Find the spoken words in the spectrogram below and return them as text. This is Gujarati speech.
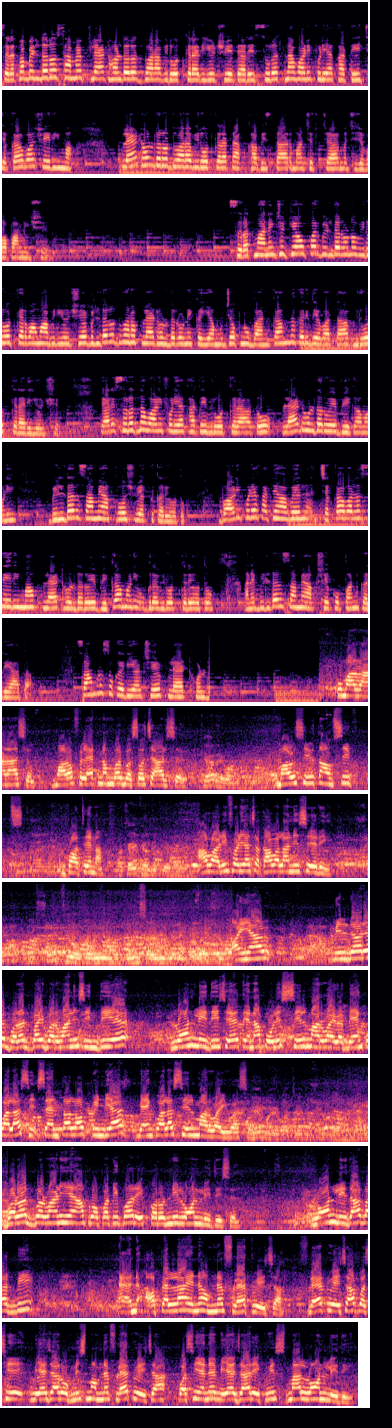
સુરતમાં બિલ્ડરો સામે ફ્લેટ હોલ્ડરો દ્વારા વિરોધ કરાઈ રહ્યો છે. ત્યારે સુરતના વાડીફળિયા ખાતે ચકાવા શેરીમાં ફ્લેટ હોલ્ડરો દ્વારા વિરોધ કરાતા આખા વિસ્તારમાં ચકચાર મચી જવા પામી છે. સુરતમાં અનેક જગ્યાઓ પર બિલ્ડરોનો વિરોધ કરવામાં આવી રહ્યો છે. બિલ્ડરો દ્વારા ફ્લેટ હોલ્ડરોને કયા મુજબનું બાંધકામ ન કરી દેવાતા વિરોધ કરાઈ રહ્યો છે. ત્યારે સુરતના વાડી ફળિયા ખાતે વિરોધ કરાયો ફ્લેટ હોલ્ડરોએ ભેગા મળી બિલ્ડર સામે આક્રોશ વ્યક્ત કર્યો હતો. વાડીફળિયા ખાતે આવેલ ચક્કાવાલા શેરીમાં ફ્લેટ હોલ્ડરોએ ભેગા મળી ઉગ્ર વિરોધ કર્યો હતો અને બિલ્ડર સામે આક્ષેપો પણ કર્યા હતા. સાંભળો શું કહી રહ્યા છે ફ્લેટ હોલ્ડર કુમાર રાણા છું. મારો ફ્લેટ નંબર બસો ચાર છે. ક્યાં રહેવાનું મારું શિવ તાંસી ભાથેના. આ વાડી ફળિયા ચકાવાલાની શેરી. અહીંયા? બિલ્ડરે ભરતભાઈ ભરવાની સિંધીએ લોન લીધી છે. તેના પોલીસ સીલ મારવા આવ્યા. બેંકવાલા સેન્ટ્રલ ઓફ ઇન્ડિયા બેંકવાલા સીલ મારવા આવ્યા છે? ભરત ભરવાણીએ આ પ્રોપર્ટી પર એક કરોડની લોન લીધી છે. લોન લીધા બાદ બી પહેલાં એને અમને ફ્લેટ વેચ્યા. ફ્લેટ વેચ્યા પછી બે હજાર ઓગણીસમાં અમને ફ્લેટ વેચ્યા પછી એને બે હજાર એકવીસમાં લોન લીધી.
